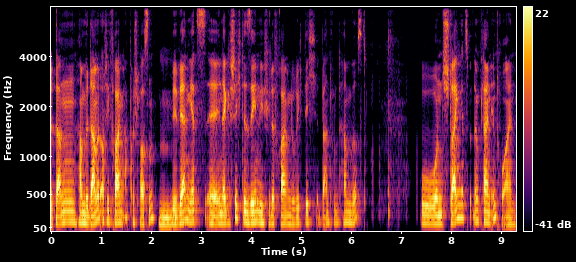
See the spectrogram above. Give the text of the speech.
äh, dann haben wir damit auch die Fragen abgeschlossen. Mhm. Wir werden jetzt äh, in der Geschichte sehen, wie viele Fragen du richtig beantwortet haben wirst. Und steigen jetzt mit einem kleinen Intro ein,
